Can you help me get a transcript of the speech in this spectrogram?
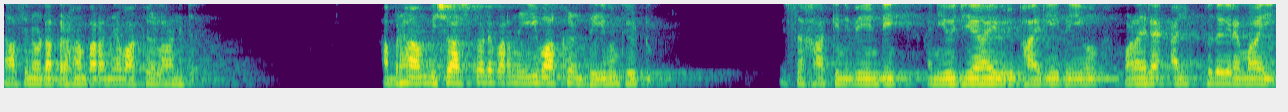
ദാസനോട് അബ്രഹാം പറഞ്ഞ വാക്കുകളാണിത്. അബ്രഹാം വിശ്വാസത്തോടെ പറഞ്ഞ ഈ വാക്കുകൾ ദൈവം കേട്ടു. ഇസഹാക്കിന് വേണ്ടി അനുയോജ്യമായ ഒരു ഭാര്യയെ ദൈവം വളരെ അത്ഭുതകരമായി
